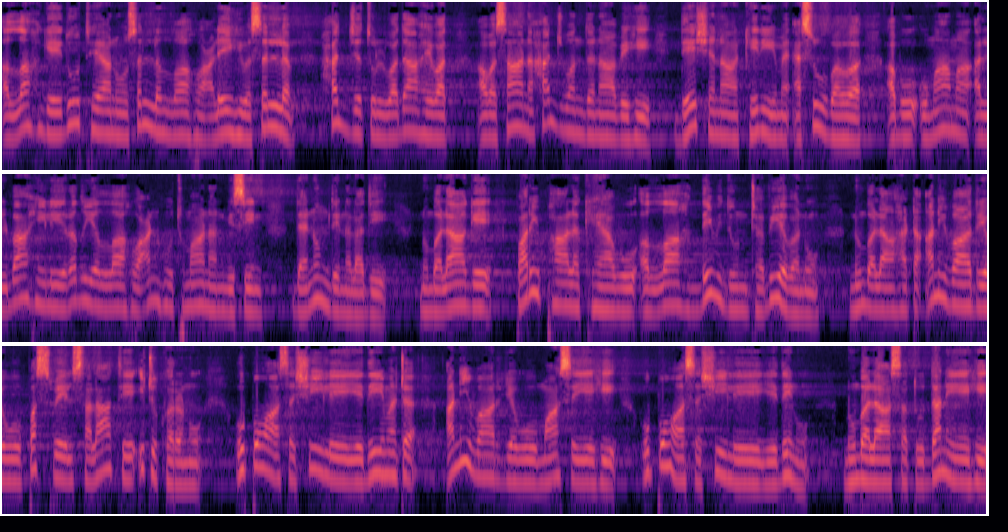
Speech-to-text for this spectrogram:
අල්لهගේ දූතයානු සල්ලල්له عليهෙහි වසල්ලම් හජ්ජතුල් වදාහෙවත් අවසාන හජ්වන්දනාවෙහි දේශනා කිරීම ඇසූ බව අබු උමාමා අල්බාහිලි රදියල්له අන්හුතුමානන් විසින් දැනුම් දෙනලදී. නුඹලාගේ පරිපාලකයා වූ අල්له දෙවිදුන්ට බියවනු. නුඹලාහට අනිවාර්ය වූ පස්වේල් සලාතය ඉටු කරනු. උපවාසශීලයේ යෙදීමට අනිවාර්ය වූ මාසයෙහි උපවාසශීලයේ යෙදෙනු. නුඹලා සතු ධනයෙහි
